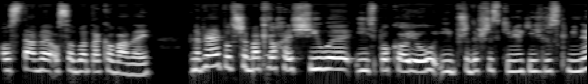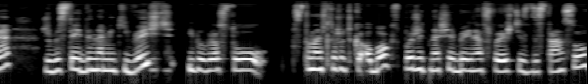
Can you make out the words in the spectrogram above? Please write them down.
postawę osoby atakowanej. Naprawdę potrzeba trochę siły i spokoju i przede wszystkim jakiejś rozkminy, żeby z tej dynamiki wyjść i po prostu stanąć troszeczkę obok, spojrzeć na siebie i na swoje życie z dystansu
